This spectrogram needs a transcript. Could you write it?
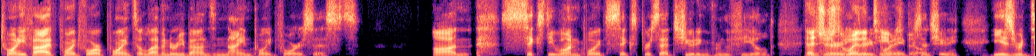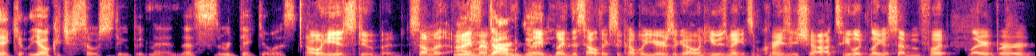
25.4 points, 11 rebounds, and 9.4 assists on 61.6% shooting from the field. That's just the way the team's 33.8% shooting. He's ridiculous. Jokic is so stupid, man. That's ridiculous. Oh, he is stupid. Some of- I He's remember dumb they played the Celtics a couple years ago, and he was making some crazy shots. He looked like a seven foot Larry Bird,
